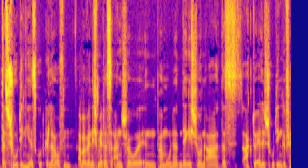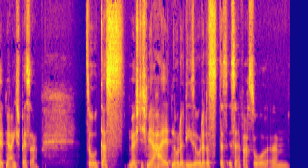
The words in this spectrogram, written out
das Shooting hier ist gut gelaufen, aber wenn ich mir das anschaue in ein paar Monaten, denke ich schon, ah, das aktuelle Shooting gefällt mir eigentlich besser. So, das möchte ich mir erhalten oder diese oder das, das ist einfach so. Ähm,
